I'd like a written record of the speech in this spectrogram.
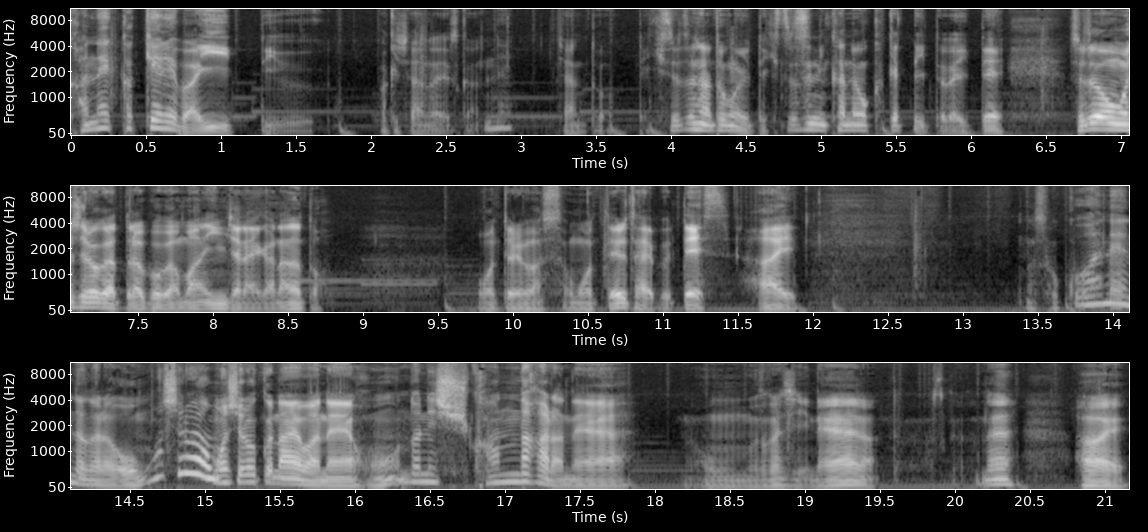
金かければいいっていうわけじゃないですからね。ちゃんと適切なところに適切に金をかけていただいて、それで面白かったら僕はまあいいんじゃないかなと思っております。思っているタイプです。はい。そこはね、だから面白い面白くないはね、本当に主観だからね、難しいね、なんて思いますけどね。はい。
